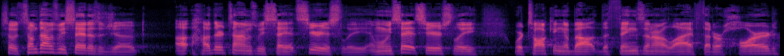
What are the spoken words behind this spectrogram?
So sometimes we say it as a joke, other times we say it seriously. And when we say it seriously, we're talking about the things in our life that are hard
